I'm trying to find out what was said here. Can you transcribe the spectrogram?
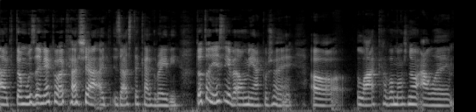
a k tomu zemiaková kaša a zase taká gravy. Toto neznie veľmi akože uh, lákavo možno, ale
